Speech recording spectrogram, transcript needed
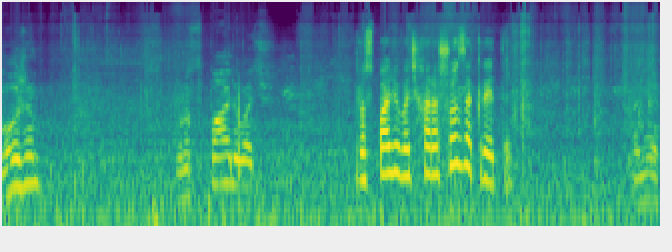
Ложимо. Розпалювач. Розпалювач хорошо закрити? Конечно.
